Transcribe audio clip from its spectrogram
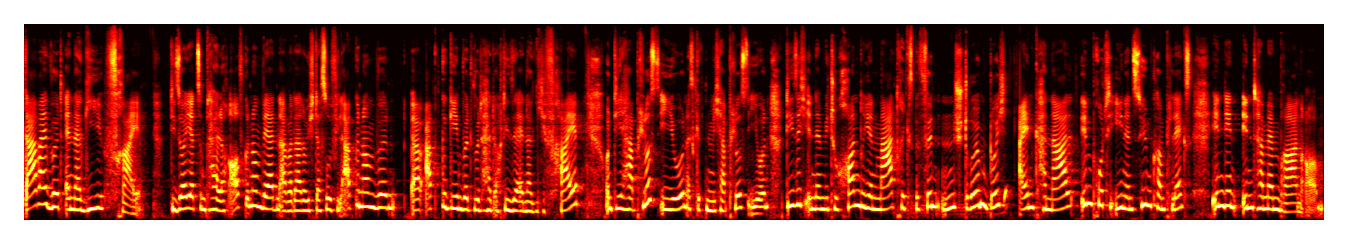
Dabei wird Energie frei. Die soll ja zum Teil auch aufgenommen werden, aber dadurch, dass so viel abgenommen wird, äh, abgegeben wird, wird halt auch diese Energie frei. Und die H-Ionen, es gibt nämlich H-Ionen, die sich in der Mitochondrienmatrix befinden, strömen durch einen Kanal im Protein-Enzymkomplex in den Intermembranraum.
